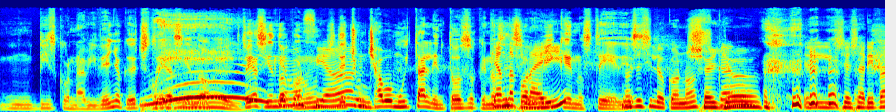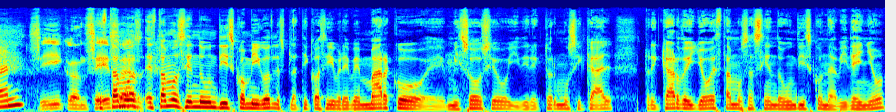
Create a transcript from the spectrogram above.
un disco navideño que de hecho estoy haciendo estoy haciendo con un de hecho un chavo muy talentoso que no ¿Qué sé anda si por ahí? ubiquen ustedes No sé si lo conozcan. Soy yo. El Shesharibán. sí con César Estamos, estamos haciendo un disco, amigos, les platico así breve. Marco, eh, mi socio y director musical, Ricardo y yo estamos haciendo un disco navideño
